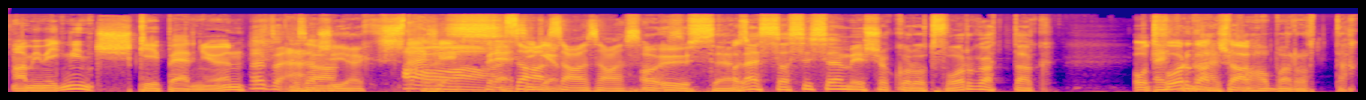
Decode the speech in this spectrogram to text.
ami még nincs képernyőn. Az ez a- Ázsia Ázsia Express, Az, az, igen. az, az, A az. ősszel Az- lesz, azt hiszem, és akkor ott forgattak. Ott forgattak, habarodtak.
